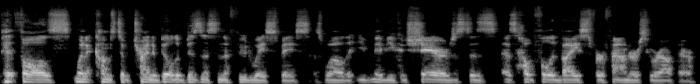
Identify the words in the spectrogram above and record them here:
pitfalls when it comes to trying to build a business in the food waste space as well that you maybe you could share just as as helpful advice for founders who are out there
